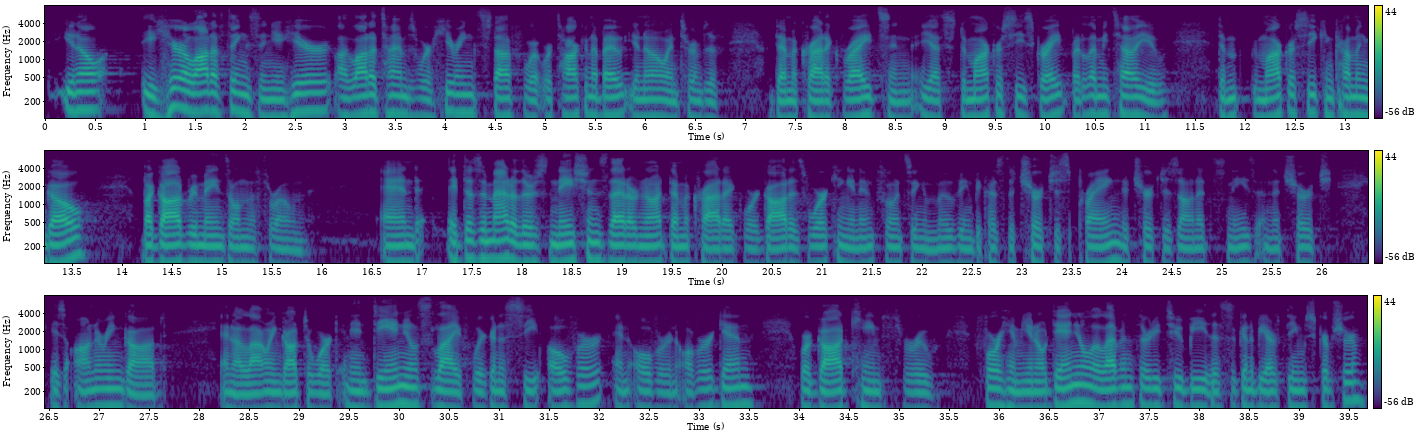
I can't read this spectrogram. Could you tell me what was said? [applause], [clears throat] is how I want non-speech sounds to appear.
you know, you hear a lot of things, and you hear a lot of times we're hearing stuff what we're talking about, you know, in terms of democratic rights. And yes, democracy is great, but let me tell you, dem- democracy can come and go, but God remains on the throne. And it doesn't matter. There's nations that are not democratic where God is working and influencing and moving because the church is praying, the church is on its knees, and the church is honoring God and allowing God to work. And in Daniel's life, we're going to see over and over and over again where God came through for him. You know, Daniel 11:32b, this is going to be our theme scripture.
